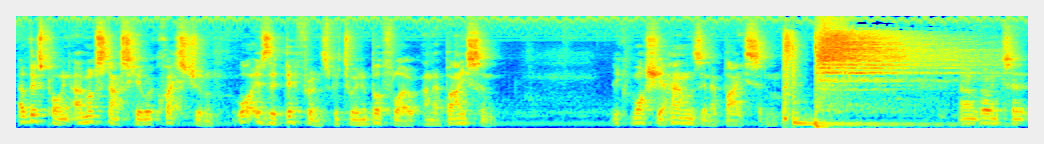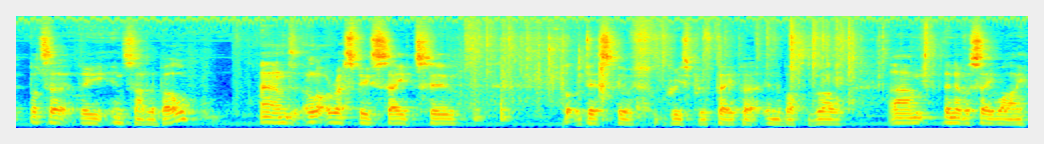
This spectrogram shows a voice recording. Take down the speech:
At this point, I must ask you a question. What is the difference between a buffalo and a bison? You can wash your hands in a bison. I'm going to butter the inside of the bowl and a lot of recipes say to put a disc of greaseproof paper in the bottom of the bowl. Um, they never say why,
